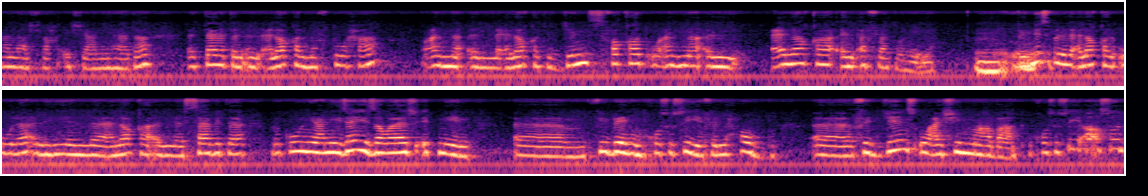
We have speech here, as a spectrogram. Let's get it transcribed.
هلا هشرح إيش يعني هذا. ثالثا العلاقة المفتوحة وعندنا علاقه الجنس فقط وعندنا العلاقة الأفلاطونية. مم. بالنسبة للعلاقة الأولى اللي هي العلاقة الثابتة بيكون يعني زي زواج اثنين آم، في بينهم خصوصية في الحب في الجنس وعايشين مع بعض. وخصوصية أقصد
